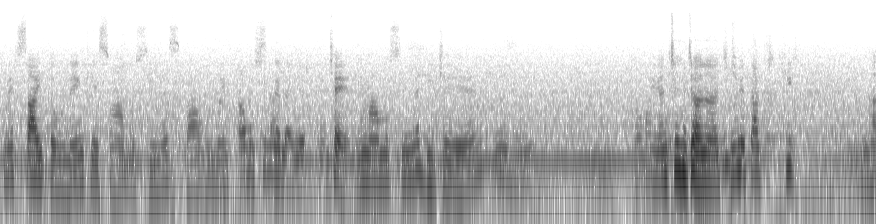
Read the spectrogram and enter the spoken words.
Մեր սայտը ունենք, ես ու ամուսինը զբաղվում ենք։ Ամուսինն էլ է երգում։ Չէ, իմ ամուսինը DJ է։ Ահա իրեն չեն ճանաչում։ Ինչ հետաքրքիր հա,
